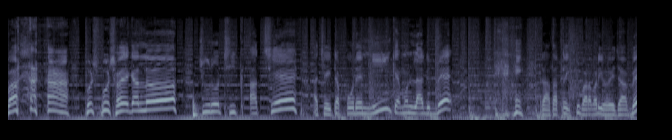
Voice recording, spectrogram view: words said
বা ফুসফুস হয়ে গেল। চুরো ঠিক আছে। আচ্ছা এটা পরে নি কেমন লাগবে? রাতারটা একটু বাড়াবাড়ি হয়ে যাবে।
